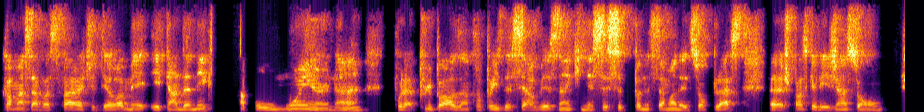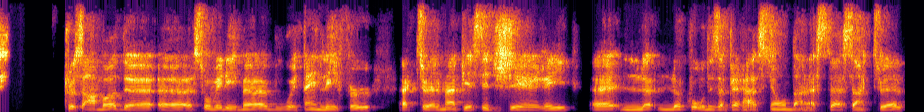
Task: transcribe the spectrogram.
comment ça va se faire, etc. Mais étant donné que au moins un an pour la plupart des entreprises de services hein, qui ne nécessitent pas nécessairement d'être sur place. je pense que les gens sont plus en mode euh, euh, sauver les meubles ou éteindre les feux actuellement, puis essayer de gérer euh, le, cours des opérations dans la situation actuelle,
